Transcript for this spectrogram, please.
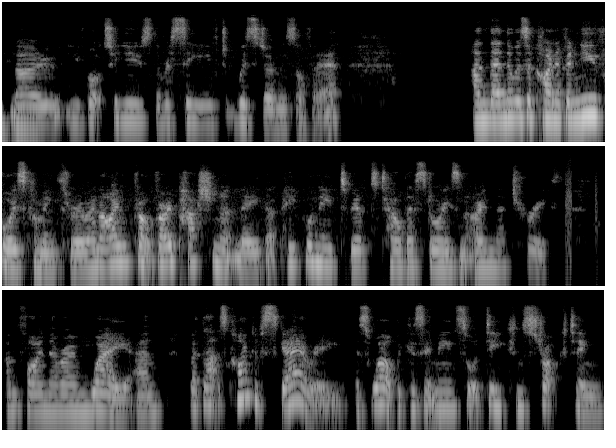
Mm-hmm. No, you've got to use the received wisdoms of it. And then there was a kind of a new voice coming through, and I felt very passionately that people need to be able to tell their stories and own their truth and find their own way. And but that's kind of scary as well because it means sort of deconstructing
